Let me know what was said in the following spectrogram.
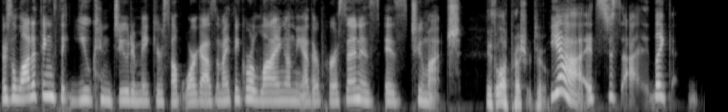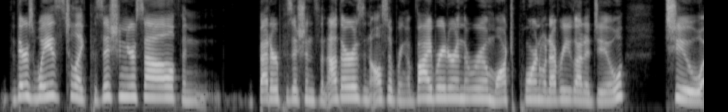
There's a lot of things that you can do to make yourself orgasm. I think relying on the other person is is too much. It's a lot of pressure too. Yeah, it's just uh, like there's ways to like position yourself and better positions than others, and also bring a vibrator in the room, watch porn, whatever you got to do to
